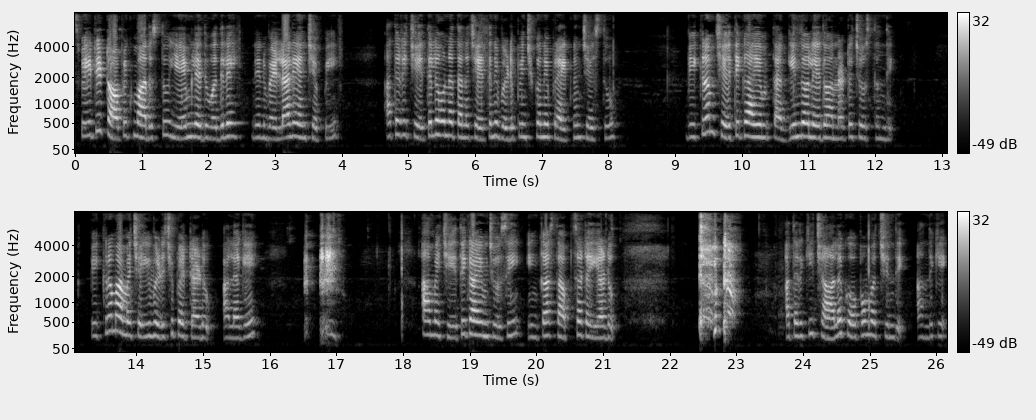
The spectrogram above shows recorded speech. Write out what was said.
స్వీటీ టాపిక్ మారుస్తూ ఏం లేదు వదిలే నేను వెళ్ళాలి అని చెప్పి అతడి చేతిలో ఉన్న తన చేతిని విడిపించుకునే ప్రయత్నం చేస్తూ విక్రమ్ చేతి గాయం తగ్గిందో లేదో అన్నట్టు చూస్తుంది. విక్రమ్ ఆమె చెయ్యి విడిచిపెట్టాడు. అలాగే ఆమె చేతి గాయం చూసి ఇంకాస్త అప్సెట్ అయ్యాడు. అతడికి చాలా కోపం వచ్చింది. అందుకే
